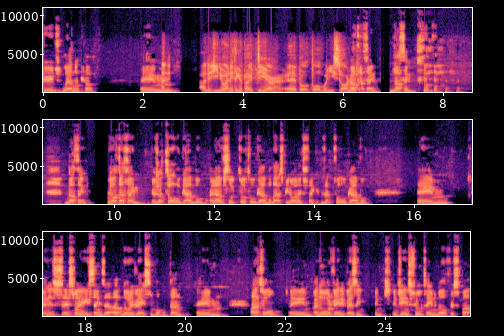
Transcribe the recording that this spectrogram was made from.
huge learning curve. Um, and, and, did you know anything about deer, uh, Bob, when you started? Not a thing. Nothing. Nothing. Not a thing. It was a total gamble, an absolute total gamble. That's been honest. Like it was a total gamble. Um, and it's it's one of these things. I, I have no regrets in what we've done. Um, at all. Um, I know we're very busy and, and Jane's full time in the office, but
